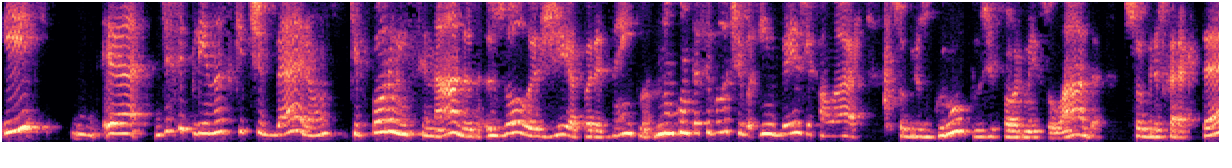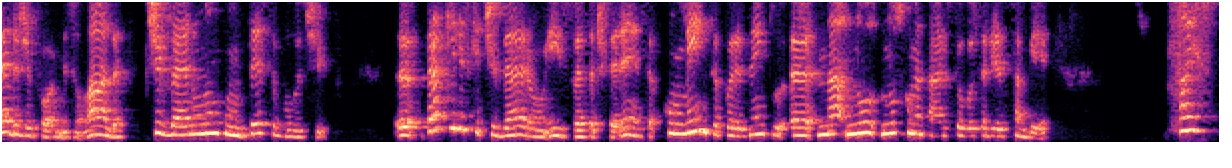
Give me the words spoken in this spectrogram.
e é, disciplinas que tiveram, que foram ensinadas, zoologia, por exemplo, num contexto evolutivo, em vez de falar sobre os grupos de forma isolada, sobre os caracteres de forma isolada, tiveram num contexto evolutivo. Uh, Para aqueles que tiveram isso, essa diferença, comenta, por exemplo, uh, na, no, nos comentários que eu gostaria de saber. Faz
